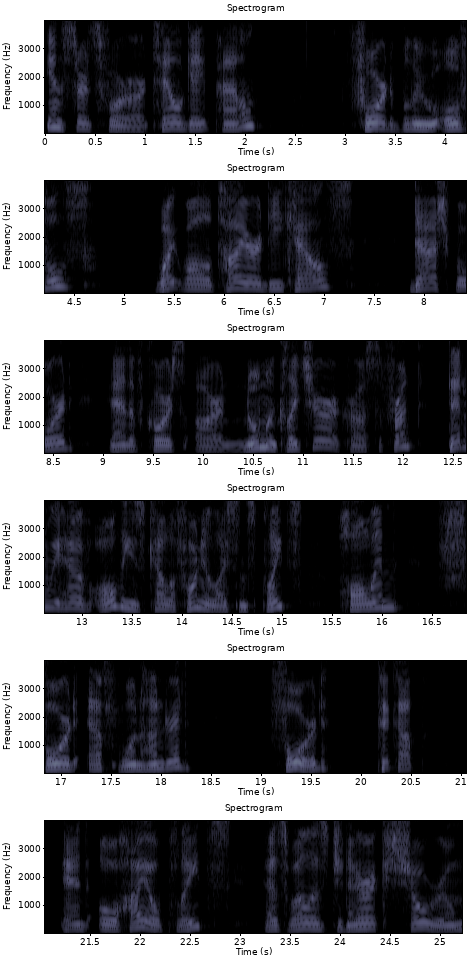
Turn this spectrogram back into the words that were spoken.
Inserts for our tailgate panel, Ford blue ovals, white wall tire decals, dashboard, and of course our nomenclature across the front. Then we have all these California license plates, Holland, Ford F100, Ford, pickup, and Ohio plates, as well as generic showroom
